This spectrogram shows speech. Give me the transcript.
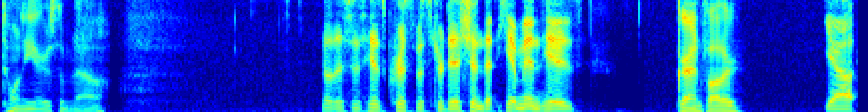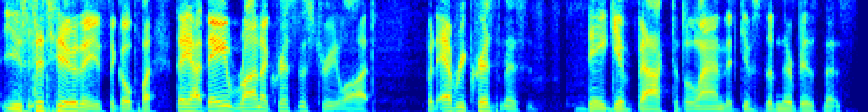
20 years from now. No, this is his Christmas tradition that him and his Grandfather. yeah used to do. They used to go play. They had they run a Christmas tree lot, but every Christmas they give back to the land that gives them their business.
